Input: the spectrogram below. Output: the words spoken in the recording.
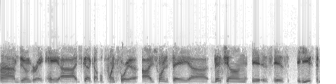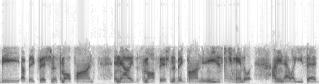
Uh, I'm doing great. Hey, uh, I just got a couple points for you. I just wanted to say uh, Vince Young is is he used to be a big fish in a small pond, and now he's a small fish in the big pond. He just can't handle it. I mean, like you said,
